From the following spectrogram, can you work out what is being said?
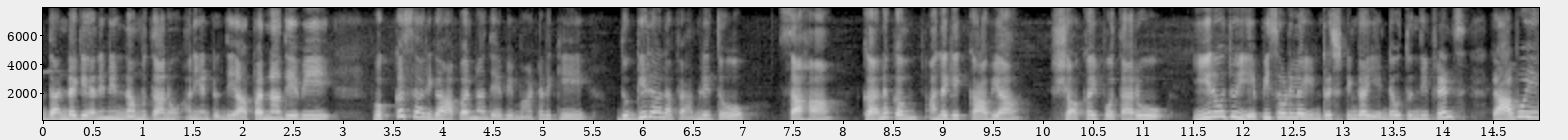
దండగే అని నేను నమ్ముతాను అని అంటుంది అపర్ణాదేవి. ఒక్కసారిగా అపర్ణాదేవి మాటలకి దుగ్గిరాల ఫ్యామిలీతో సహా కనకం అలాగే కావ్య షాక్ అయిపోతారు. ఈరోజు ఎపిసోడ్ ఇలా ఇంట్రెస్టింగ్గా ఎండ్ అవుతుంది ఫ్రెండ్స్. రాబోయే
